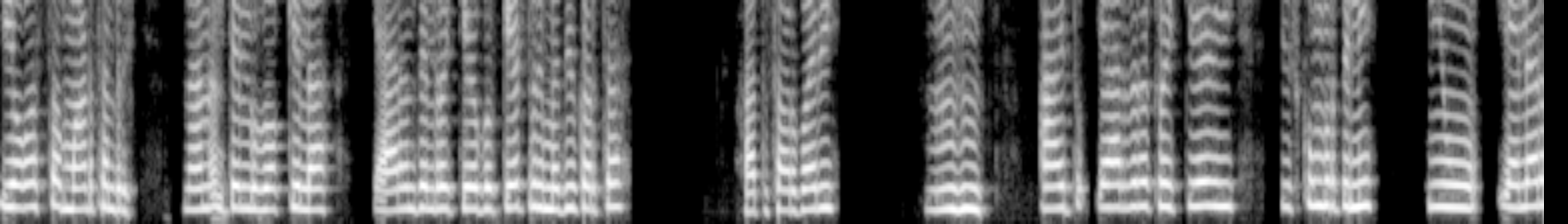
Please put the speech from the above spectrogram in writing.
ವ್ಯವಸ್ಥೆ ಮಾಡ್ತೇನ್ರಿ. ನಾನಂತೆಲ್ಲ ರೊಕ್ಕ ಇಲ್ಲ. ಯಾರಂತೆಲ್ಲ ಕೇಳ್ಬೇಕು ಕೇಟ್ರಿ ಮದುವೆ ಖರ್ಚ? ಹತ್ತು ಸಾವಿರ ರೂಪಾಯಿ ರೀ. ಹ್ಞೂ ಹ್ಞೂ ಆಯಿತು. ಯಾರ್ದಾರ ಕಡೆ ಕೇಳಿ ಇಸ್ಕೊಂಬರ್ತೀನಿ. ನೀವು ಎಲ್ಲಾರ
